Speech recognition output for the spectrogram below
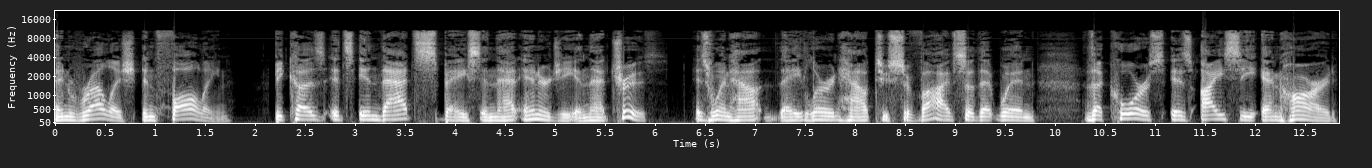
and relish in falling because it's in that space, in that energy, in that truth is when how they learn how to survive so that when the course is icy and hard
